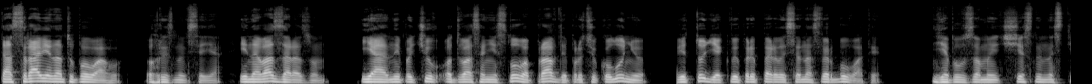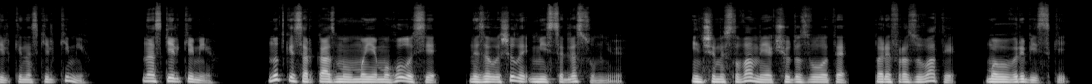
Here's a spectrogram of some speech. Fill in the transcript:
Та сраві на ту повагу, огризнувся я, і на вас заразом. Я не почув од вас ані слова правди про цю колонію відтоді, як ви приперлися нас вербувати. Я був з вами чесним настільки, наскільки міг. Наскільки міг. Нотки сарказму в моєму голосі не залишили місця для сумнівів. Іншими словами, якщо дозволите перефразувати, мовив Рибіцький,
